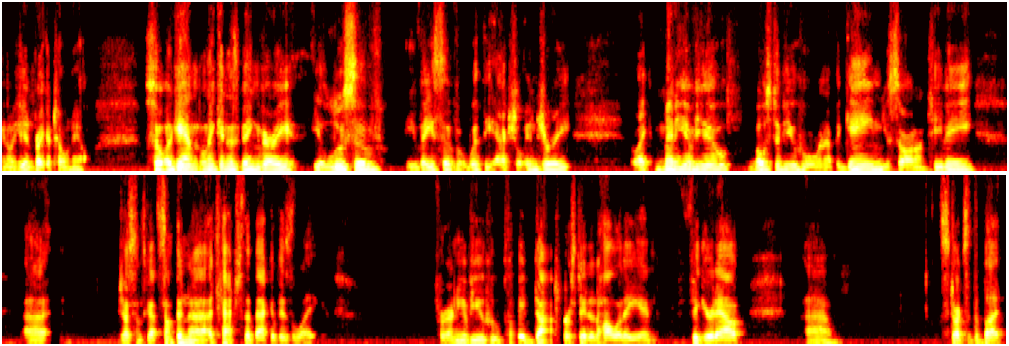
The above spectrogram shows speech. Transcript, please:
you know he didn't break a toenail so again lincoln is being very elusive evasive with the actual injury like many of you most of you who weren't at the game you saw it on tv uh, justin's got something uh, attached to the back of his leg for any of you who played doctor or stayed at a holiday inn figure it out um, starts at the butt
